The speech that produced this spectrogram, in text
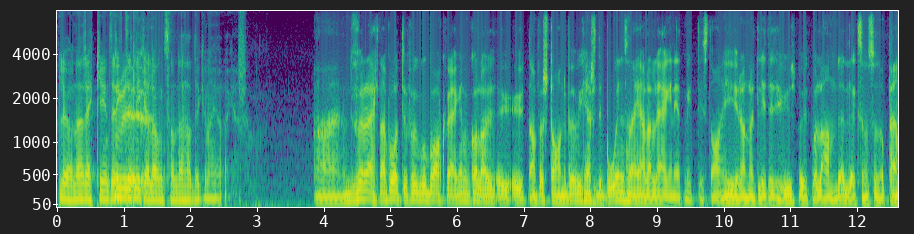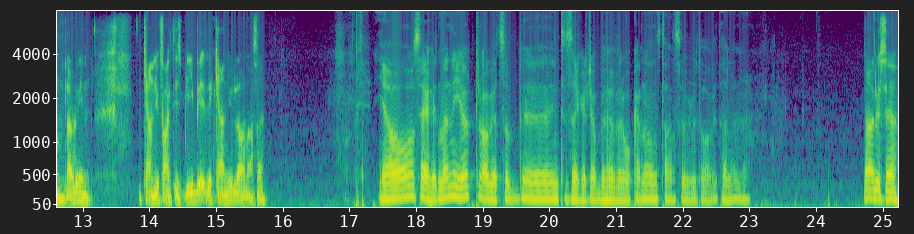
lönen räcker ju inte riktigt lika långt som den hade kunnat göra kanske. Du får räkna på att du får gå bakvägen och kolla utanför stan. Du behöver kanske inte bo i en sån här jävla lägenhet mitt i stan. Hyra något litet hus på, ut på landet liksom, så pendlar du in. Det kan ju faktiskt bli, det kan ju löna sig. Ja, särskilt med nya uppdraget så är det inte säkert jag behöver åka någonstans överhuvudtaget heller. Ja, du ser.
